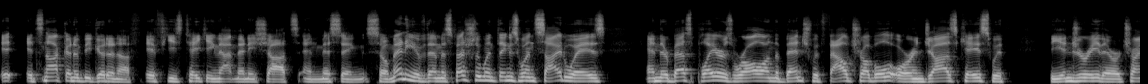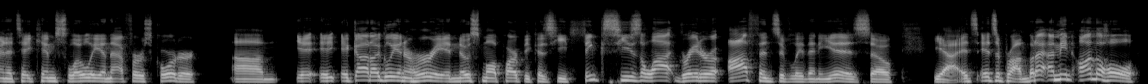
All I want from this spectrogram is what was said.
it, it's not going to be good enough if he's taking that many shots and missing so many of them, especially when things went sideways and their best players were all on the bench with foul trouble, or in Ja's case with the injury, they were trying to take him slowly in that first quarter. Um, it, it, it got ugly in a hurry, in no small part because he thinks he's a lot greater offensively than he is. So, yeah, it's it's a problem. But I, I mean, on the whole,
